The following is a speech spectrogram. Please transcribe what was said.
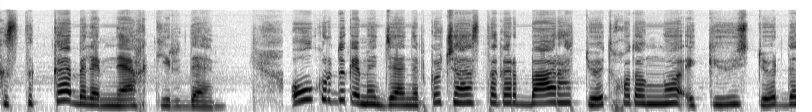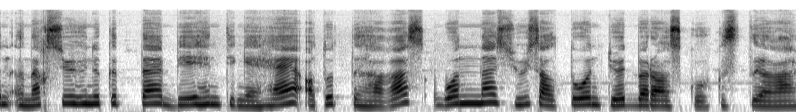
кыстыққа бәлемнәқ кирді. Ол күрдік әмәджәнеркі участагар бар төт хотоңго 204-ден ынақ сүйіні кытта бейін теңеһә отут тыһағас, онна сүйіс алтуын төт бараску кыстыға.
